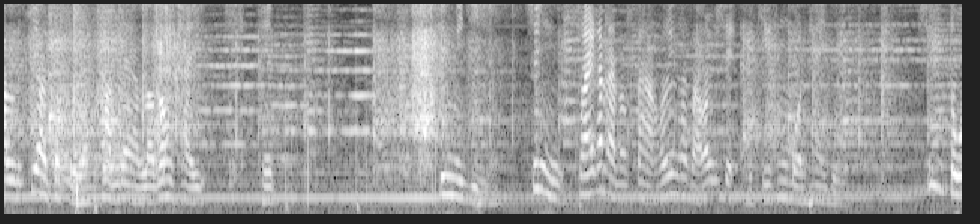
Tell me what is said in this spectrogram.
การที่เราจะปลูกข้ามได้เราต้องใช้เพชรซึ่งมีดี ซึ่งไซส์ขนาดต่างๆเขาเรียกภาษามารถพิเศษอาคลิกข้างบนให้ดู ซึ่งตัว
